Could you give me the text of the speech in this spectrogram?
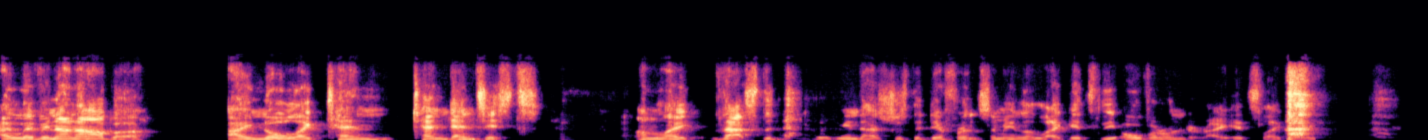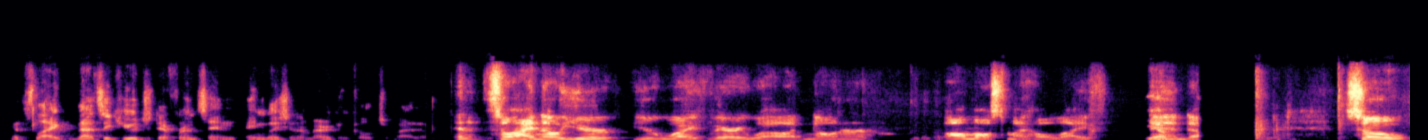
I live in Ann Arbor I know like 10, 10 dentists. I'm like, that's the, I mean, that's just the difference. I mean, like it's the over under, right? It's like, it's like, that's a huge difference in English and American culture, by the way. And so I know your, your wife very well. I've known her almost my whole life. Yep. And uh, so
